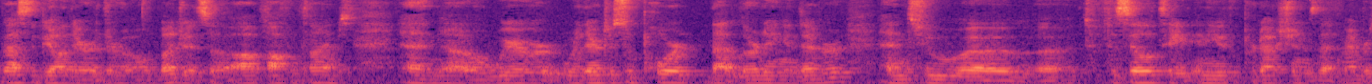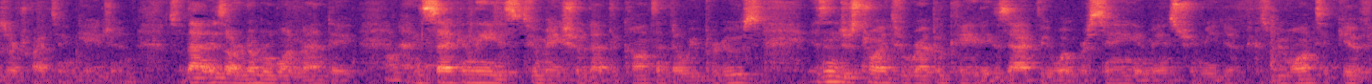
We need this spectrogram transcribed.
vastly beyond their, their own budgets uh, oftentimes and uh, we're, we're there to support that learning endeavor and to, uh, uh, to facilitate any of the productions that members are trying to engage in. So that is our number one mandate. Okay. And secondly is to make sure that the content that we produce isn't just trying to replicate exactly what we're seeing in mainstream media because we want to give,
